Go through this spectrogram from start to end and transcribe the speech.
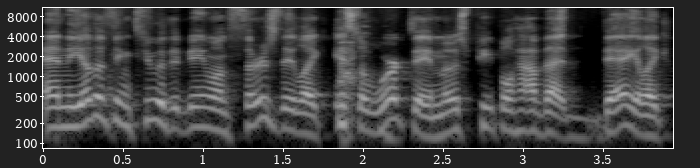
and the other thing too, with it being on Thursday, like, it's a work day. Most people have that day, like,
